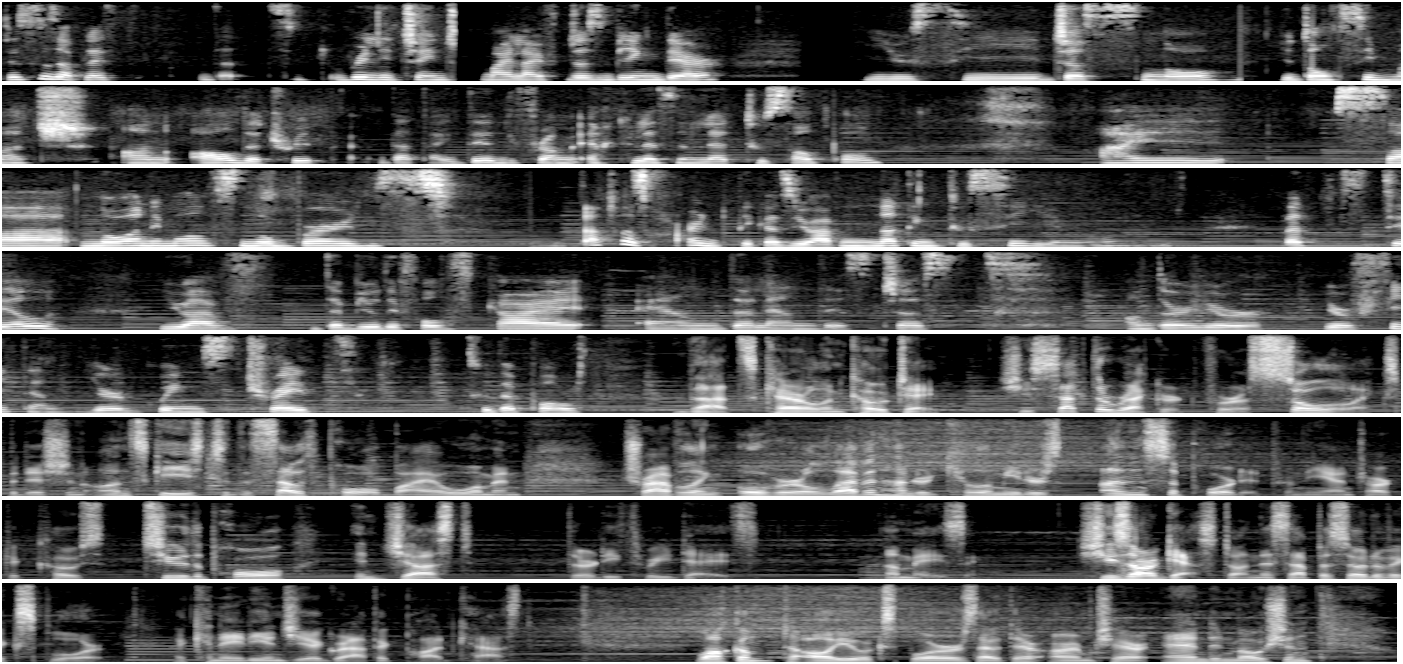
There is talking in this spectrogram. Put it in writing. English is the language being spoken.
this is a place that really changed my life. Just being there, you see just snow. You don't see much on all the trip that I did from Hercules Inlet to South Pole. I saw no animals, no birds. That was hard because you have nothing to see, you know. But still, you have the beautiful sky and the land is just under your your feet and you're going straight to the. That's Caroline Coté. She set the record for a solo expedition on skis to the South Pole by a woman traveling over 1,100 kilometers unsupported from the Antarctic coast to the pole in just 33 days. Amazing. She's our guest on this episode of Explore, a Canadian Geographic podcast. Welcome to all you explorers out there, armchair and in motion.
